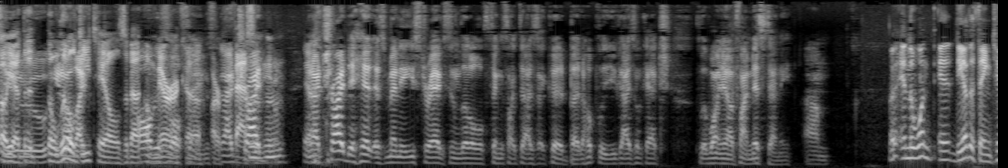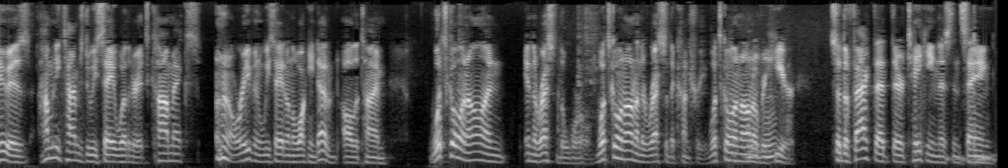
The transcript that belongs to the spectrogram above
To, oh yeah, the, the you know, little like, details about all these little America things. are And I tried, fascinating. and I tried to hit as many Easter eggs and little things like that as I could, but hopefully you guys will catch the one, you know, if I missed any. Um, And the one, and the other thing too is how many times do we say whether it's comics or even we say it on The Walking Dead all the time? What's going on in the rest of the world? What's going on in the rest of the country? What's going on over Mhm. here? So the fact that they're taking this and saying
